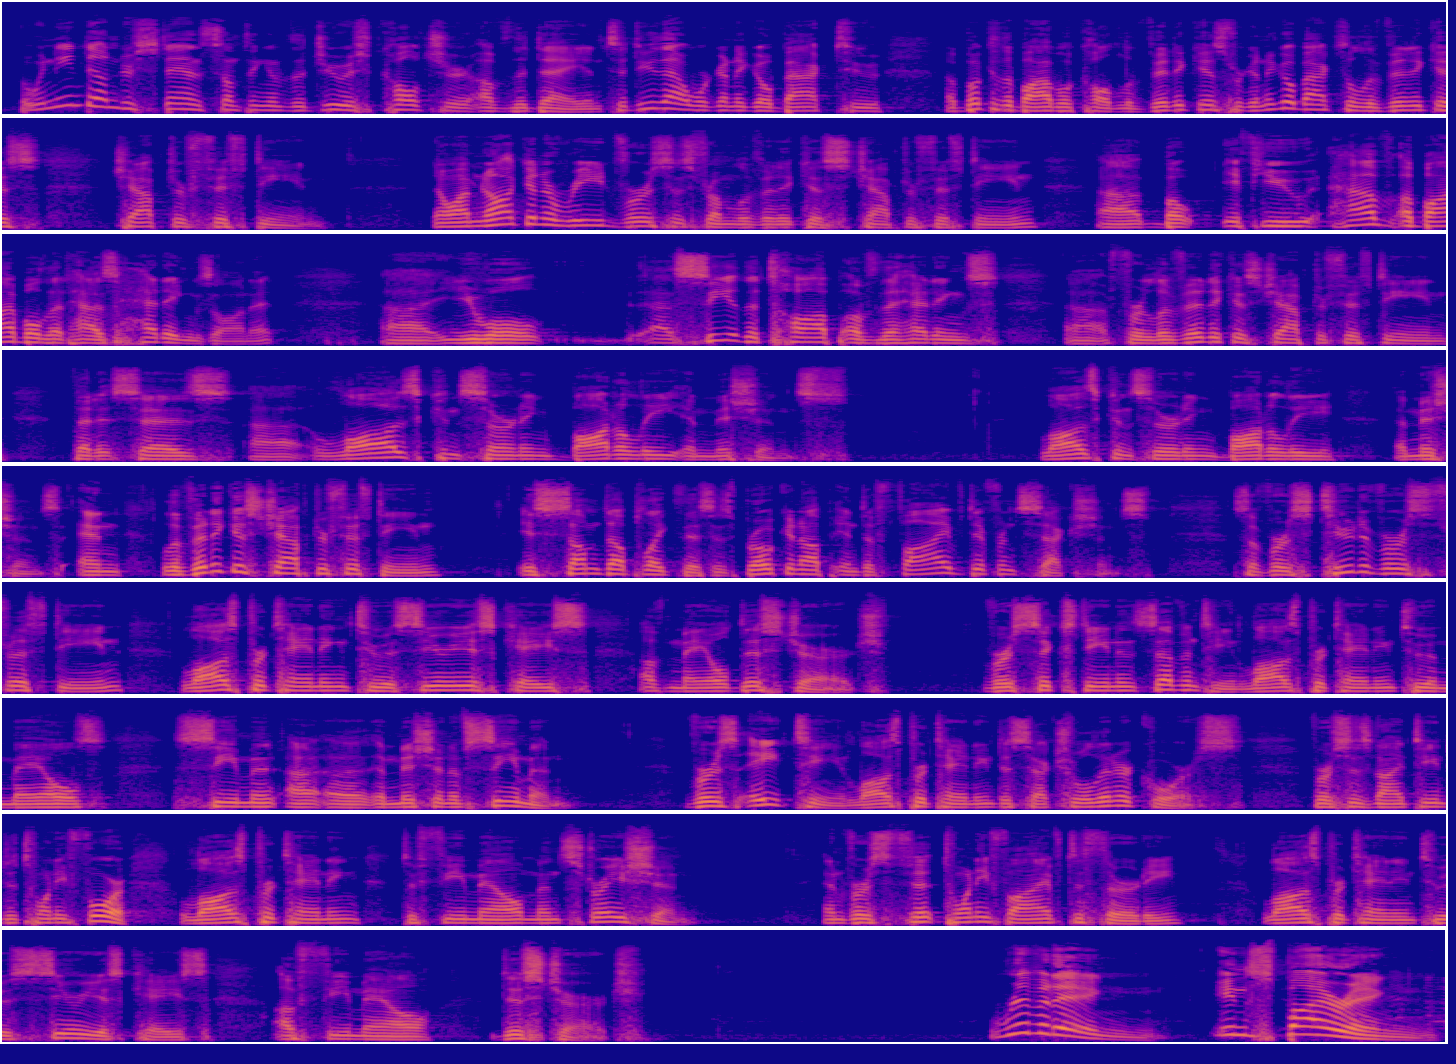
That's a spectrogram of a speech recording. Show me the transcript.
But we need to understand something of the Jewish culture of the day. And to do that, we're going to go back to a book of the Bible called Leviticus. We're going to go back to Leviticus chapter 15. Now, I'm not going to read verses from Leviticus chapter 15, uh, but if you have a Bible that has headings on it, uh, you will uh, see at the top of the headings uh, for Leviticus chapter 15 that it says uh, laws concerning bodily emissions. Laws concerning bodily emissions. And Leviticus chapter 15 is summed up like this it's broken up into five different sections. So, verse 2 to verse 15, laws pertaining to a serious case of male discharge. Verse 16 and 17, laws pertaining to a male's semen, uh, uh, emission of semen. Verse 18, laws pertaining to sexual intercourse. Verses 19 to 24, laws pertaining to female menstruation. And verse 25 to 30, laws pertaining to a serious case of female discharge. riveting, inspiring.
